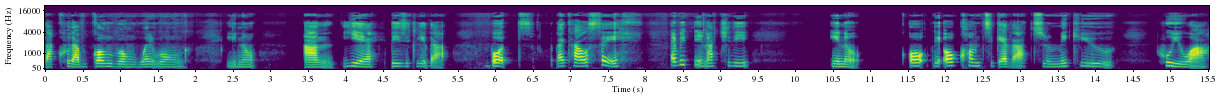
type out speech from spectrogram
that could have gone wrong went wrong, you know? And yeah basically that. But like i'll say everything actually you know all they all come together to make you who you are.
